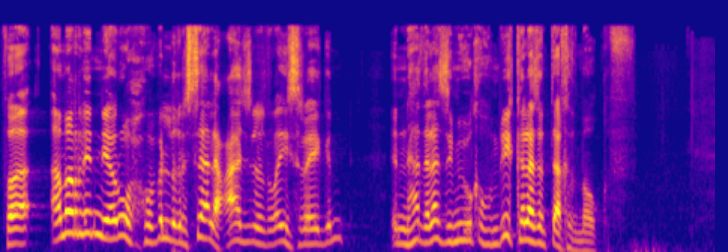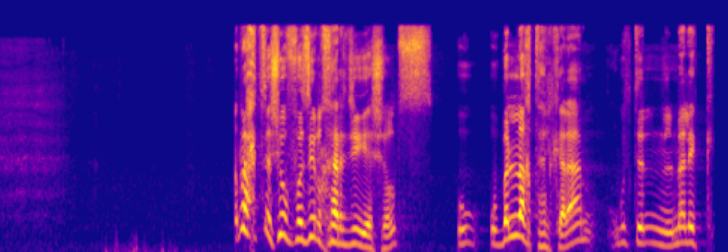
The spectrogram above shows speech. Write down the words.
فامرني إني أروح وأبلغ رسالة عاجلة للرئيس ريغن إن هذا لازم يوقف أمريكا لازم تأخذ موقف. رحت أشوف وزير الخارجية شولتز وبلغت هالكلام. قلت إن الملك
